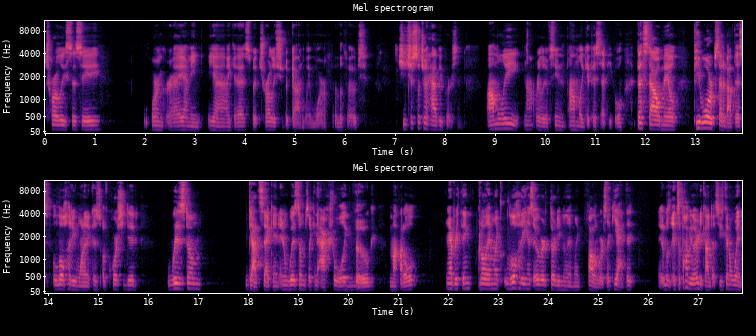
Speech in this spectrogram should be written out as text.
Charlie Sissy, Loren Gray. I mean, yeah, I guess, but Charlie should have gotten way more of the vote. She's just such a happy person. Amelie, not really. I've seen Amelie get pissed at people. Best style male. People were upset about this. Lil Huddy wanted it because, of course, he did. Wisdom got second, and Wisdom's like an actual like Vogue model and everything. But I'm like, Lil Huddy has over 30 million like followers. Like, yeah, that, it was. It's a popularity contest. He's gonna win.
